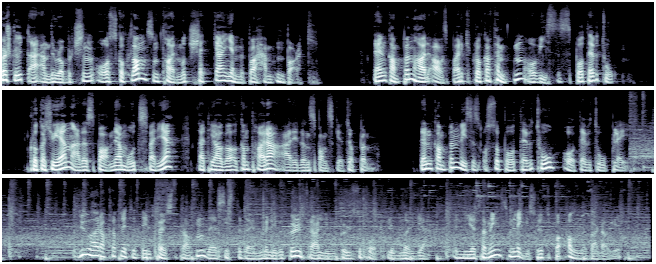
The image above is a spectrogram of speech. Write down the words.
Først ut er Andy Robertson og Skottland, som tar imot Tsjekkia hjemme på Hampton Park. Den kampen har avspark klokka 15 og vises på TV 2. Klokka 21 er det Spania mot Sverige, der Tiago Alcantara er i den spanske troppen. Den kampen vises også på TV 2 og TV2 Play. Du har akkurat lyttet til pausepraten det siste døgnet med Liverpool fra Liverpool supporterklubb Norge. En nyhetssending som legges ut på alle hverdager.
